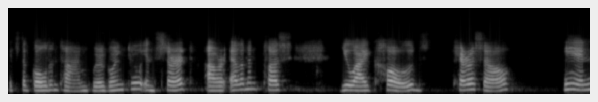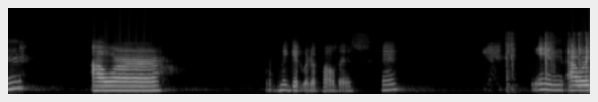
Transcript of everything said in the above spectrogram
It's the golden time. We're going to insert our Element Plus UI codes carousel in our let me get rid of all this. Okay. in our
